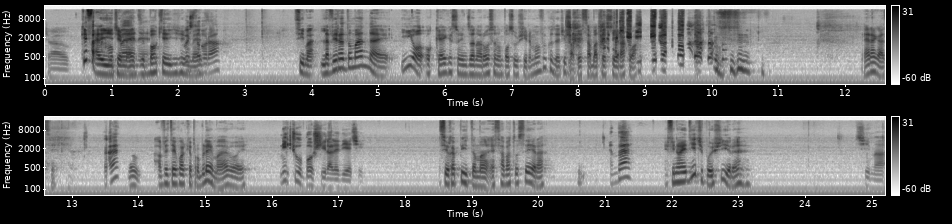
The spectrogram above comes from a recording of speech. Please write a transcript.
Ciao. Che fai alle Stiamo 10 e mezza? bene. Bocchi alle 10 e mezza? ora? Sì, ma la vera domanda è: io, ok, che sono in zona rossa, non posso uscire, ma voi cosa ci fate sabato sera qua? Eh, ragazzi, eh? Avete qualche problema, eh, voi? Nishu può uscire alle 10. Sì, ho capito, ma è sabato sera? E beh, E fino alle 10 puoi uscire? sì, ma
